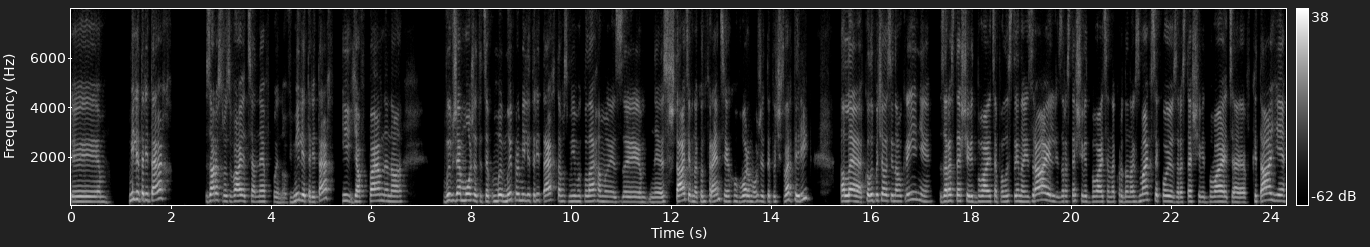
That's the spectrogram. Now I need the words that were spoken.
е, military tech зараз розвивається невпинно. В tech, і я впевнена, ви вже можете це. Ми, ми про tech там з моїми колегами з, з штатів на конференціях говоримо вже типу четвертий рік. Але коли почалася в Україні, зараз те, що відбувається Палестина, Ізраїль, зараз те, що відбувається на кордонах з Мексикою, зараз те, що відбувається в Китаї,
